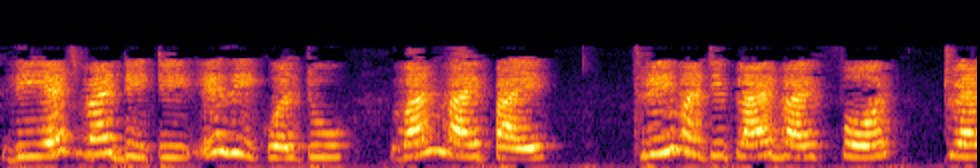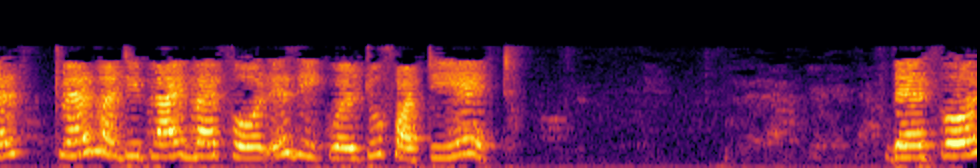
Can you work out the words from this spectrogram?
dh by dt is equal to 1 by pi 3 multiplied by 4 12 12 multiplied by 4 is equal to 48. Therefore,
